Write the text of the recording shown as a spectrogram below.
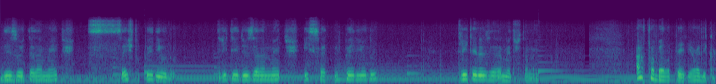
18 elementos. Sexto período, 32 elementos. E sétimo período, 32 elementos também. A tabela periódica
